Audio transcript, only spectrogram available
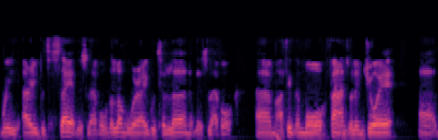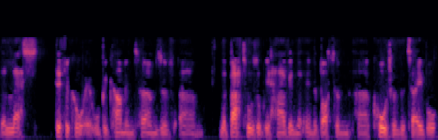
we are able to stay at this level, the longer we're able to learn at this level um, I think the more fans will enjoy it, uh, the less difficult it will become in terms of um, the battles that we have in the in the bottom uh, quarter of the table.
